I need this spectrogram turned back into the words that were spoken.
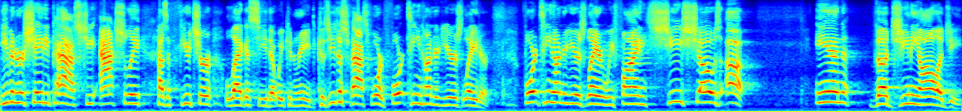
even her shady past, she actually has a future legacy that we can read. Because you just fast forward 1,400 years later. 1,400 years later, we find she shows up in the genealogy.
